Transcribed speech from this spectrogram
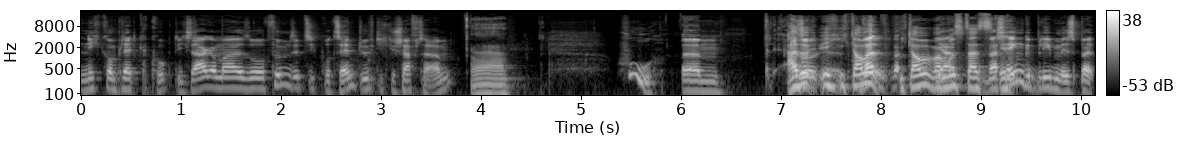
nicht komplett geguckt. Ich sage mal so 75 Prozent dürfte ich geschafft haben. ja. Puh. Ähm, Also, ich, ich, glaube, wa- ich glaube, man ja, muss das. Was hängen geblieben ist bei.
